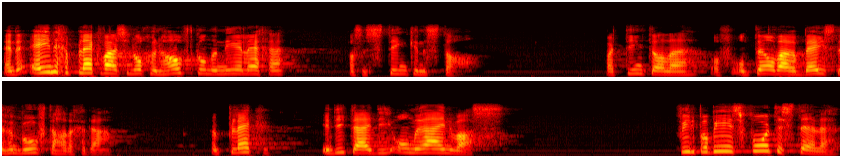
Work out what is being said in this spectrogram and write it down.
En de enige plek waar ze nog hun hoofd konden neerleggen was een stinkende stal. Waar tientallen of ontelbare beesten hun behoefte hadden gedaan. Een plek in die tijd die onrein was. Vrienden, probeer eens voor te stellen.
